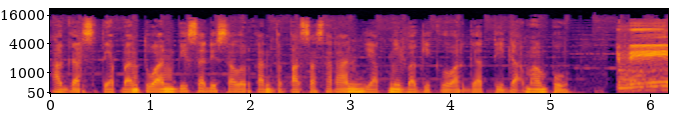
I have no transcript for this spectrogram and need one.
agar setiap bantuan bisa disalurkan tepat sasaran yakni bagi keluarga tidak mampu. Ini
